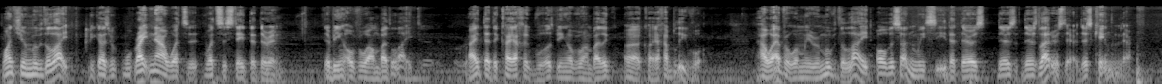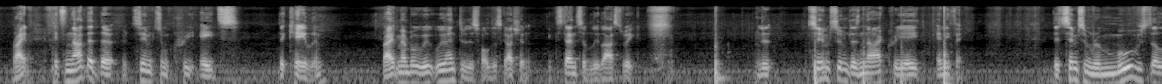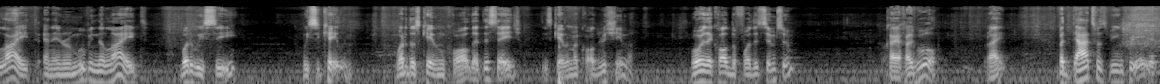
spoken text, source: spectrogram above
Once you remove the light, because right now, what's the, what's the state that they're in? They're being overwhelmed by the light, right? That the kayach is being overwhelmed by the uh, kayach. However, when we remove the light, all of a sudden we see that there's there's there's letters there, there's kalim there, right? It's not that the tzimtzum creates the kalim, right? Remember we, we went through this whole discussion extensively last week. The tzimtzum does not create anything. The tzimtzum removes the light, and in removing the light, what do we see? We see kalim. What are those kalim called at this age? These kalim are called rishima. What were they called before the tzimtzum? Kayach right? But that's what's being created.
